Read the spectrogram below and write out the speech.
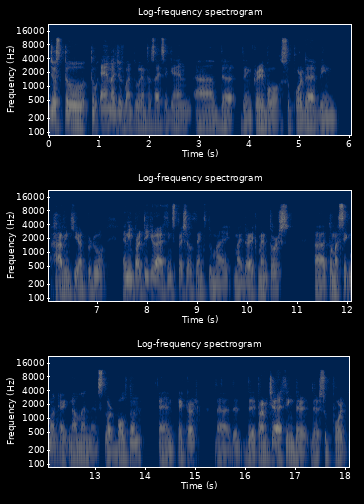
just to to end, I just want to emphasize again uh, the the incredible support that I've been having here at Purdue. And in particular, I think special thanks to my, my direct mentors, uh, Thomas Siegmund, Eric Nauman, and Stuart Bolton, and Eckhard, uh, the, the department chair. I think their, their support,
